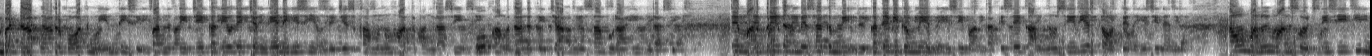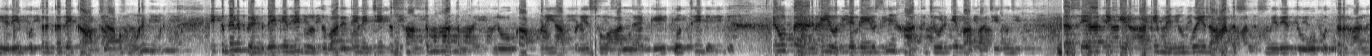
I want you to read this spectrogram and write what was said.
ਵੱਡਾ ਪੁੱਤਰ ਬਹੁਤ ਮਿਹਨਤੀ ਸੀ, ਪਰ ਨਤੀਜੇ ਕਦੇ ਉਹਦੇ ਚੰਗੇ ਨਹੀਂ ਸੀ ਆਉਂਦੇ। ਜਿਸ ਕੰਮ ਨੂੰ ਹੱਥ ਪਾਉਂਦਾ ਸੀ, ਉਹ ਕੰਮ ਦਾ ਨਤੀਜਾ ਹਮੇਸ਼ਾ ਬੁਰਾ ਹੀ ਹੁੰਦਾ ਸੀ। ਤੇ ਮਨਪ੍ਰੀਤ ਹਮੇਸ਼ਾ ਗੰਭੀਰ ਕਦੇ ਵੀ ਗੰਭੀਰ ਨਹੀਂ ਸੀ ਬਣਦਾ। ਕਿਸੇ ਕੰਮ ਨੂੰ ਸੀਰੀਅਸ ਤੌਰ ਤੇ ਨਹੀਂ ਸੀ ਲੈਂਦਾ। ਤਾਂ ਉਹ ਮਨੋਂ ਹੀ ਮਨ ਸੋਚਦੀ ਸੀ ਕਿ ਮੇਰੇ ਪੁੱਤਰ ਕਦੇ ਕਾਮਯਾਬ ਹੋਣਗੇ। ਇੱਕ ਦਿਨ ਪਿੰਡ ਦੇ ਕਹਿੰਦੇ ਗੁਰਦੁਆਰੇ ਦੇ ਵਿੱਚ ਇੱਕ ਸੰਤ ਮਹਾਤਮਾ ਆਏ। ਲੋਕ ਆਪਣੇ ਆਪਣੇ ਸਵਾਲ ਲੈ ਕੇ ਉੱਥੇ ਗਏ ਤੇ ਉਹ ਭੈਣ ਵੀ ਉੱਥੇ ਗਈ, ਉਸਨੇ ਹੱਥ ਜੋੜ ਕੇ ਬਾਬਾ ਜੀ ਨੂੰ ਦੱਸਿਆ ਤੇ ਕਿਹਾ ਕਿ ਮੈਨੂੰ ਕੋਈ ਰਾਹ ਦੱਸੋ, ਮੇਰੇ ਦੋ ਪੁੱਤਰ ਹਨ,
